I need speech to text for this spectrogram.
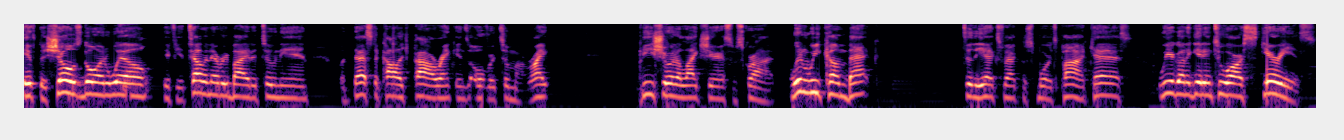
if the show's going well, if you're telling everybody to tune in. But that's the college power rankings over to my right. Be sure to like, share, and subscribe. When we come back to the X Factor Sports Podcast, we are going to get into our scariest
